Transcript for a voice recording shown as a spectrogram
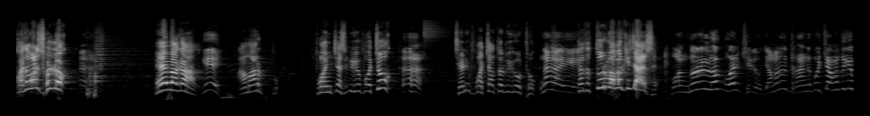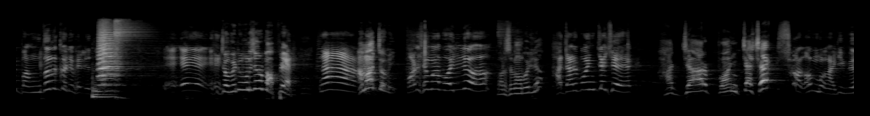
কত বড় লোক হে বাগাল আমার পঞ্চাশ বিঘে পচুক ছেড়ে পঁচাত্তর বিঘে উঠুক। না না তাতে তোর বাবা কি যায় আসে বন্দরের লোক বলছিল যে আমাদের ধান পচে আমাদেরকে বান্দর করে ফেলেছে জমিটা মনে হচ্ছে ওর বাপের। না। আমার জমি। পরেশে মা বলল পরেশের মা বলল? হাজার পঞ্চাশে হাজার পঞ্চাশ শালা মারিবে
